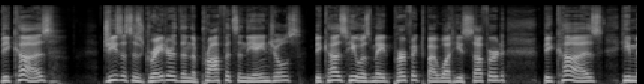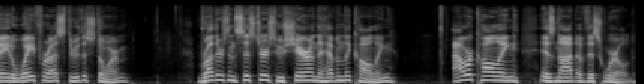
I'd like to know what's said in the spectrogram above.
because Jesus is greater than the prophets and the angels, because he was made perfect by what he suffered, because he made a way for us through the storm, brothers and sisters who share in the heavenly calling, our calling is not of this world.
